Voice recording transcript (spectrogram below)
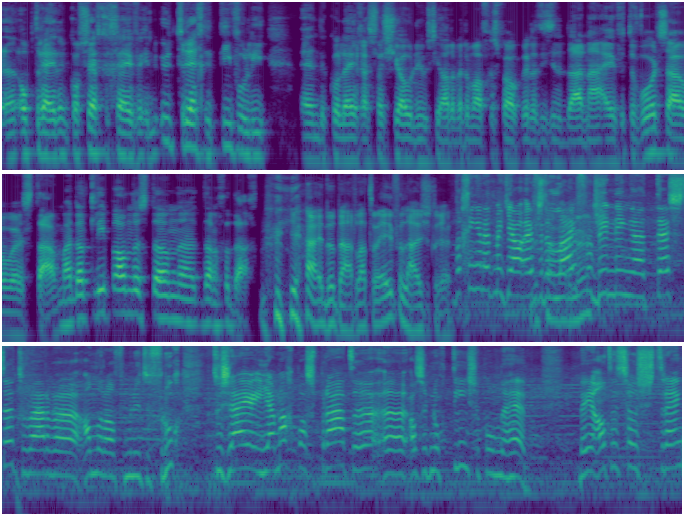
een optreden, een concert gegeven in Utrecht, in Tivoli. En de collega's van Shownieuws die hadden met hem afgesproken dat hij ze daarna even te woord zou eh, staan. Maar dat liep anders dan, eh, dan gedacht. ja, inderdaad. Laten we even luisteren. We gingen net met jou even de live-verbinding eh, testen. Toen waren we anderhalve minuten vroeg. Toen zei je, jij mag pas praten eh, als ik nog 10 seconden heb. Ben je altijd zo streng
